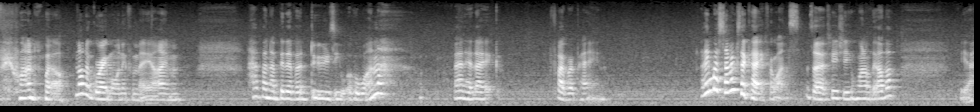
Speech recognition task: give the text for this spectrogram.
everyone. Well, not a great morning for me. I'm having a bit of a doozy of a one. Bad headache, fibro pain. I think my stomach's okay for once. So it's usually one or the other. Yeah.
